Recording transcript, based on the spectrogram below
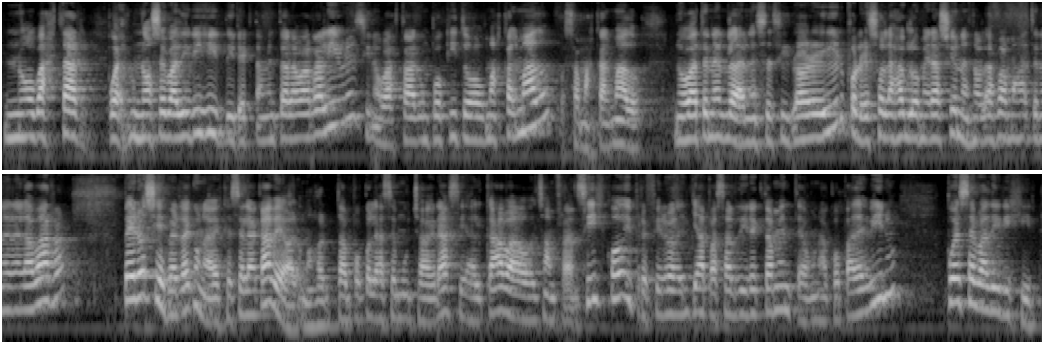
no va a estar, pues no se va a dirigir directamente a la barra libre, sino va a estar un poquito más calmado, o sea, más calmado, no va a tener la necesidad de ir, por eso las aglomeraciones no las vamos a tener en la barra, pero sí es verdad que una vez que se le acabe, a lo mejor tampoco le hace mucha gracia el Cava o el San Francisco y prefiero ya pasar directamente a una copa de vino, pues se va a dirigir.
